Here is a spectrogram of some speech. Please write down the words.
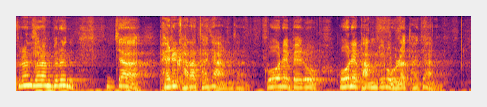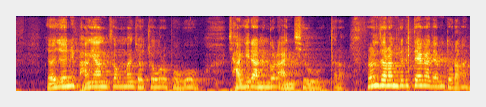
그런 사람들은 진짜 배를 갈아타지 않은 사람. 구원의 배로 구원의 방주로 올라타지 않는다. 여전히 방향성만 저쪽으로 보고 자기라는 걸 안 치우고 따라. 그런 사람들이 때가 되면 돌아가는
